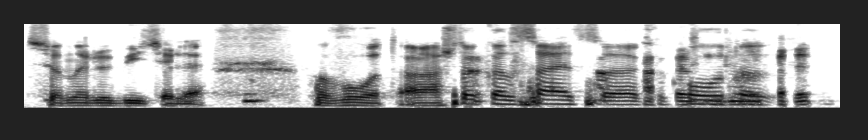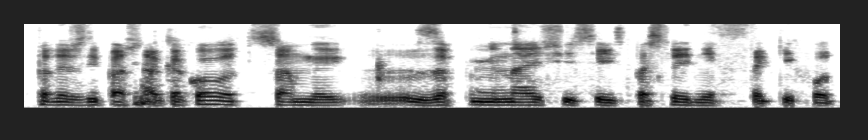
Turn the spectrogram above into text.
все на любителя. Вот. А что касается а, какого-то... Подожди, Паша, а какой вот самый э, запоминающийся из последних таких вот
